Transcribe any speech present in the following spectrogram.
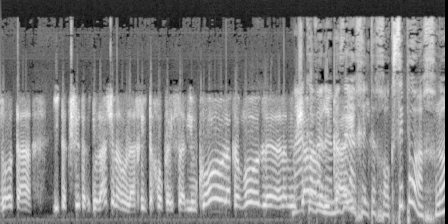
זאת ההתעקשות הגדולה שלנו להכיל את החוק הישראלי, עם כל הכבוד לממשל האמריקאי. מה הכוונה? מה זה להכיל את החוק? סיפוח, לא?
